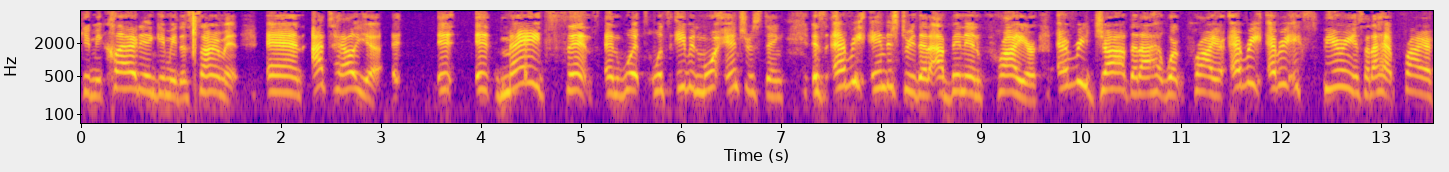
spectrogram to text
give me clarity, and give me discernment. And I tell you, it, it it made sense. And what's what's even more interesting is every industry that I've been in prior, every job that I had worked prior, every every experience that I had prior,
